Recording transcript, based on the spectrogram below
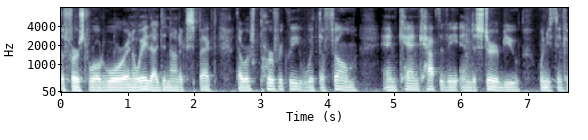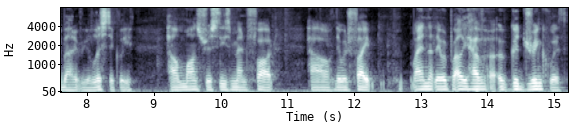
the First World War in a way that I did not expect that works perfectly with the film and can captivate and disturb you when you think about it realistically. How monstrous these men fought, how they would fight, and that they would probably have a good drink with,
